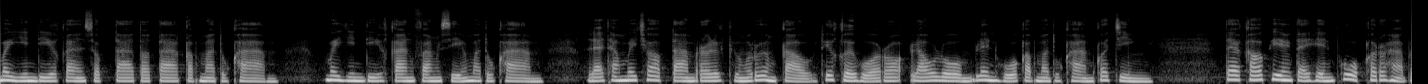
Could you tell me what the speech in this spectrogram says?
ไม่ยินดีการสบตาต่อตากับมาตุคาม ไม่ยินดีการฟังเสียงมาตุคาม และทั้งไม่ชอบตามระลึกถึงเรื่องเก่าที่เคยหัวเราะเล้าโลมเล่นหัวกับมาตุคามก็จริง แต่เขาเพียงแต่เห็นพวกครหบ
